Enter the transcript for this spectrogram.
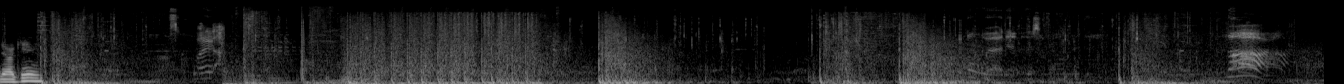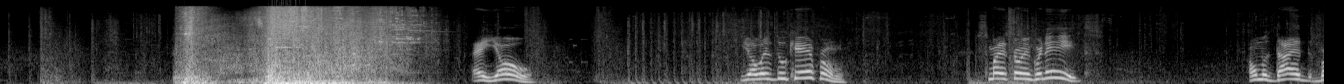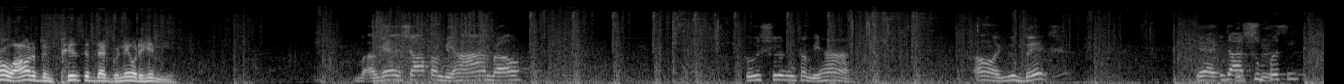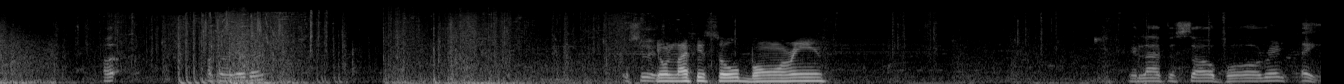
to it. Ah! Hey yo, yo, where this dude came from? Somebody's throwing grenades. I almost died, bro. I would have been pissed if that grenade would have hit me. I'm getting shot from behind, bro. Who's shooting from behind? Oh, you bitch. Yeah, you got Good two shit. pussy. Oh. Okay, right there. Shit. Your life is so boring. Your life is so boring. Hey,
